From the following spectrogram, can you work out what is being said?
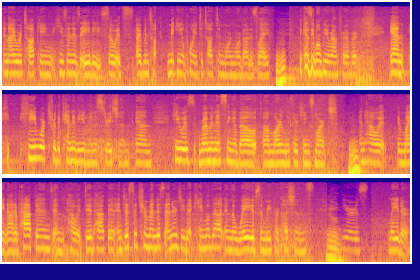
and I were talking. He's in his 80s, so it's I've been ta- making a point to talk to him more and more about his life because he won't be around forever. And he, he worked for the Kennedy administration, and he was reminiscing about um, Martin Luther King's march Mm-hmm. and how it, it might not have happened and how it did happen, and just the tremendous energy that came of that and the waves and repercussions Yeah. years later.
